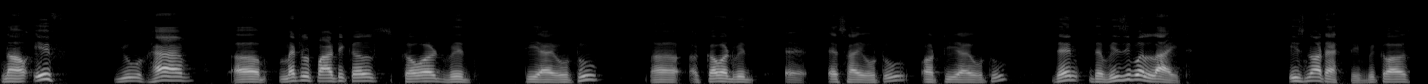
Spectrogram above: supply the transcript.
Now, if you have uh, metal particles covered with TiO2 uh, covered with uh, SiO2 or TiO2, then the visible light is not active because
